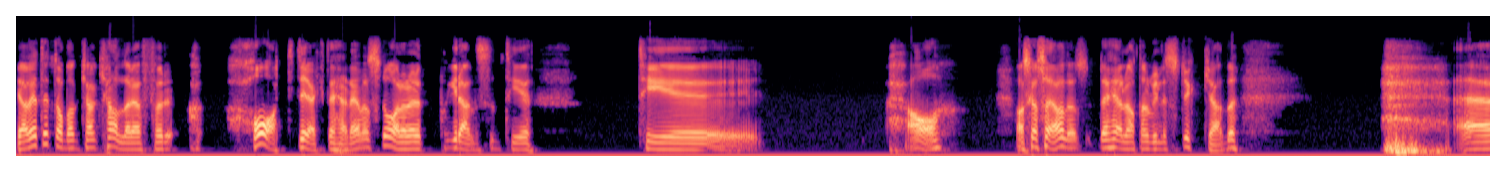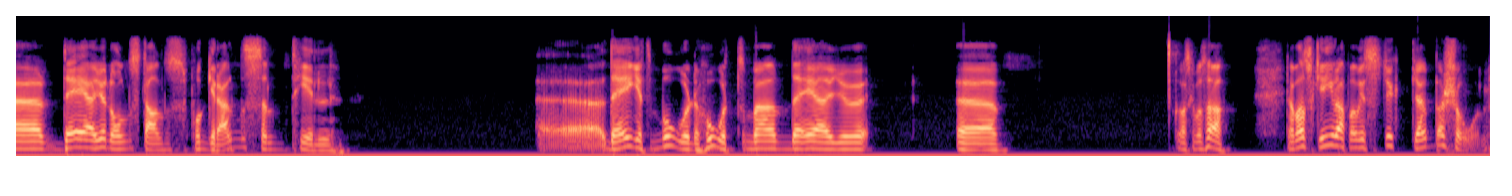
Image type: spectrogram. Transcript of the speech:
Jag vet inte om man kan kalla det för hat direkt det här. Det är väl snarare på gränsen till till ja vad ska jag säga det här med att han ville stycka henne eh, det är ju någonstans på gränsen till Eh, det är inget mordhot men det är ju eh, vad ska man säga? När man skriver att man vill stycka en person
